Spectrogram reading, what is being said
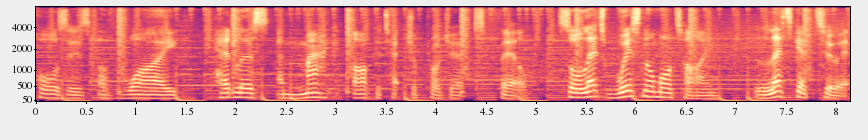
causes of why headless and MACH architecture projects fail. So, let's waste no more time, let's get to it.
